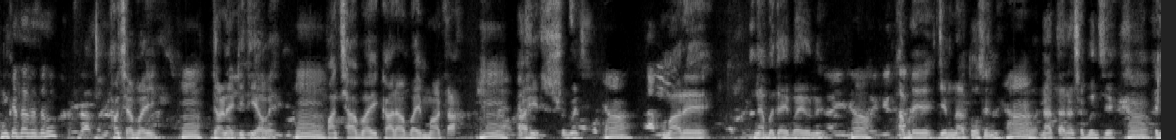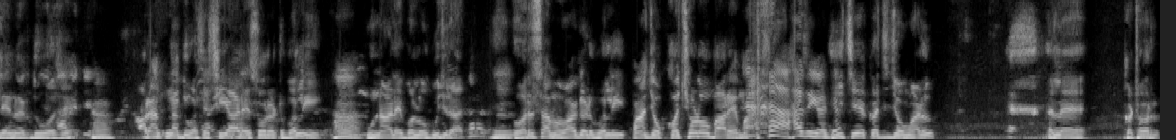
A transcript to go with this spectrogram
હું કહેતા હતા તમે? પાછા ભાઈ ધાણેટી ધાણેટીથી આવે. હમ. પાછા ભાઈ કારાભાઈ માતા. હમ. આહિર સમજ. હા. મારે અને આ બધાય ભાઈઓને આપણે જેમ નાતો છે ને નાતાના સંબંધ છે. એટલે એનો એક દુઓ છે. હા. પ્રાંતના દુવા છે. શિયાળે સોરઠ ભલી ઉનાળે ભલો ગુજરાત. વર્ષામાં વાગડ ભલી પાંજો કછડો બારે માં નીચે કચજો માળું. એટલે કઠોર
